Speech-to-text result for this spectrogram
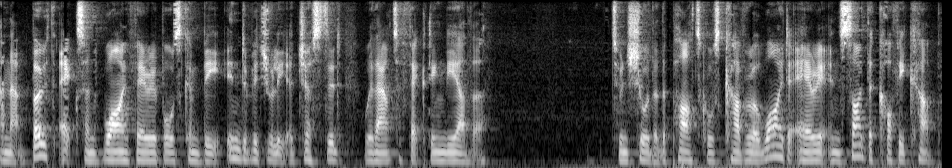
and that both x and y variables can be individually adjusted without affecting the other. To ensure that the particles cover a wider area inside the coffee cup,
